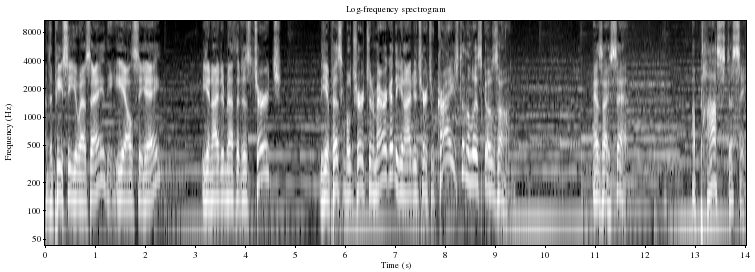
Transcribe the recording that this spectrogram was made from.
PCUSA, the ELCA, the United Methodist Church, the Episcopal Church in America, the United Church of Christ, and the list goes on. As I said, apostasy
